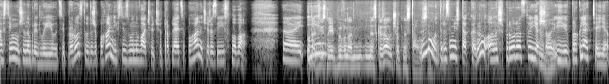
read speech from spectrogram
А всім вже набридли її оці пророцтва, дуже погані, і всі звинувачують, що трапляється погано через її слова. Е, Ну так, звісно, якби вона не сказала, нічого б не сталося. Ну, ти розумієш так, ну але ж пророцтво є, що і прокляття є.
